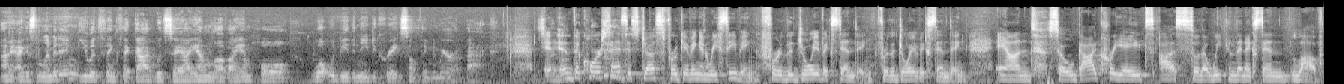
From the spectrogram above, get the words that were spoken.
I, I guess limiting. You would think that God would say, "I am love. I am whole." What would be the need to create something to mirror it back? And the course says it's just for giving and receiving, for the joy of extending, for the joy of extending. And so God creates us so that we can then extend love,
